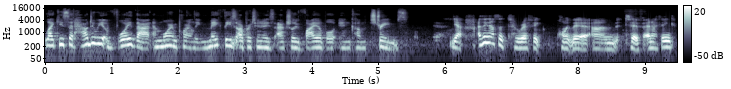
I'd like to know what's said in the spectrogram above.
Like you said, how do we avoid that? And more importantly, make these opportunities actually viable income streams? Yeah, I think that's a terrific point there, um, Tiff. And I think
